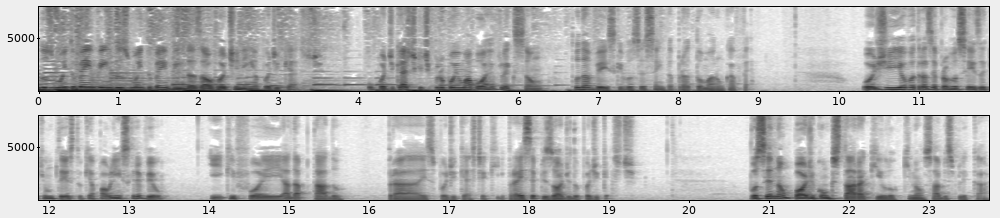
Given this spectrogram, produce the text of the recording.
todos muito bem-vindos, muito bem-vindas ao Rotininha Podcast. O podcast que te propõe uma boa reflexão toda vez que você senta para tomar um café. Hoje eu vou trazer para vocês aqui um texto que a Paulinha escreveu e que foi adaptado para esse podcast aqui, para esse episódio do podcast. Você não pode conquistar aquilo que não sabe explicar.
